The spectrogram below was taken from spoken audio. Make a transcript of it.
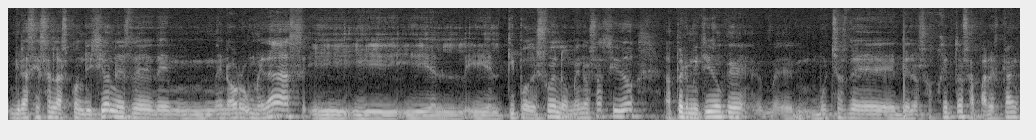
gracias a las condiciones de, menor humedad y, el, tipo de suelo menos ácido, ha permitido que eh, muchos de, los objetos aparezcan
